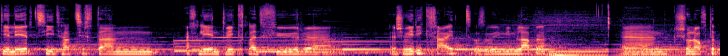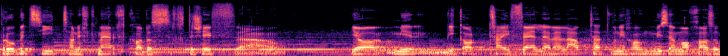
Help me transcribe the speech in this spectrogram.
die Lehrzeit hat sich dann ein bisschen entwickelt für äh, eine Schwierigkeit also in meinem Leben. Äh, schon nach der Probezeit habe ich gemerkt, dass sich der Chef auch ja, mir wie gar keine Fehler erlaubt hat, die ich machen musste. Also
